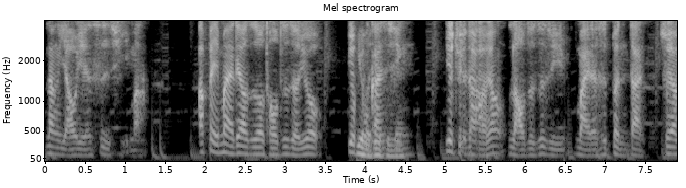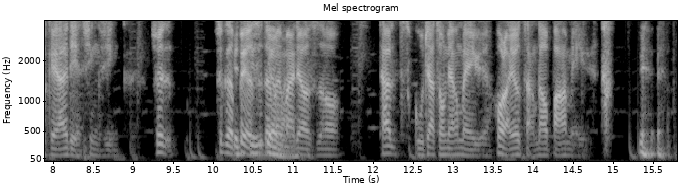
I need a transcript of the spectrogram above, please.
让谣言四起嘛。啊，被卖掉之后，投资者又又不甘心。又觉得好像老子自己买的是笨蛋，所以要给他一点信心。所以这个贝尔斯登被卖掉的时候，它股价从两美元，后来又涨到八美元。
